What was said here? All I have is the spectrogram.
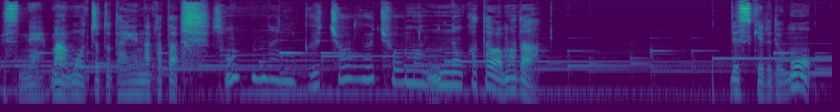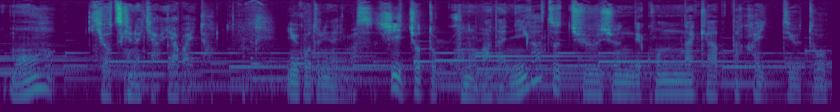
ですね。まあもうちょっと大変な方そんなにぐちょぐちょの方はまだですけれどももう気をつけなきゃやばいということになります。しちょっとこのまだ2月中旬でこんだけあったかいっていうと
